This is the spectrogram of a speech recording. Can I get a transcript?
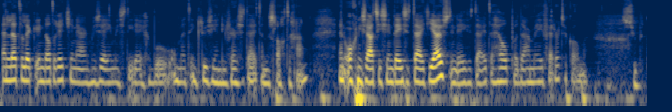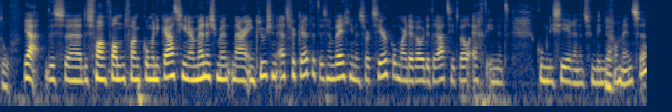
En letterlijk in dat ritje naar het museum is het idee geboren om met inclusie en diversiteit aan de slag te gaan. En organisaties in deze tijd, juist in deze tijd, te helpen daarmee verder te komen. Super tof. Ja, dus, eh, dus van, van, van communicatie naar management naar inclusion advocate. Het is een beetje een soort cirkel, maar de rode draad zit wel echt in het communiceren en het verbinden Ja. van mensen.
